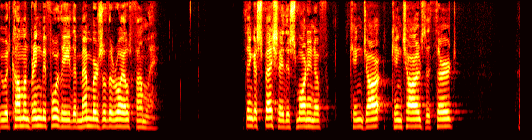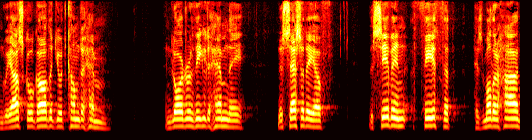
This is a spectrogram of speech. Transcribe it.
we would come and bring before Thee the members of the royal family. Think especially this morning of King, Jar- King Charles III, and we ask, O God, that you would come to him and Lord, reveal to him the necessity of the saving faith that his mother had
